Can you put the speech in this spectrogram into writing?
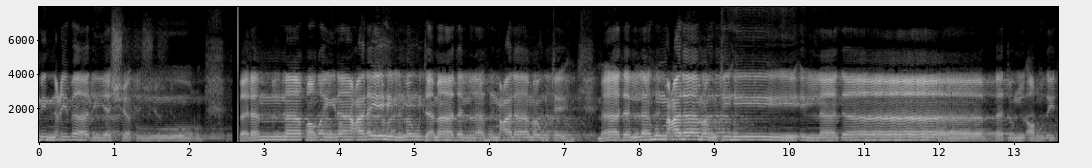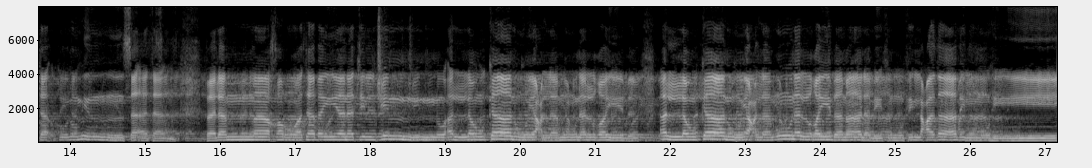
من عبادي الشكور. فلما قضينا عليه الموت ما دلهم على موته ما دلهم على موته إلا دابة الأرض تأكل من سأته فلما خر تبينت الجن أن لو كانوا يعلمون الغيب أن لو كانوا يعلمون الغيب ما لبثوا في العذاب المهين.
